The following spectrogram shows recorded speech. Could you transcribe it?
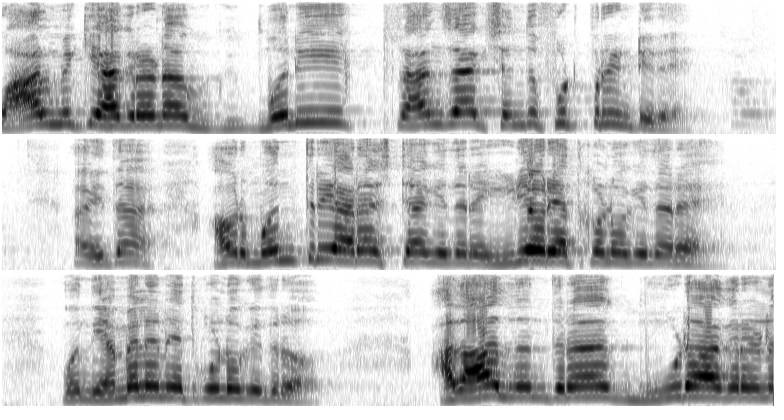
ವಾಲ್ಮೀಕಿ ಹಗರಣ ಮನಿ ಟ್ರಾನ್ಸಾಕ್ಷನ್ದು ಫುಟ್ ಪ್ರಿಂಟ್ ಇದೆ. ಆಯಿತಾ? ಅವ್ರ ಮಂತ್ರಿ ಅರೆಸ್ಟ್ ಆಗಿದ್ದಾರೆ ಇಡಿಯವ್ರು ಎತ್ಕೊಂಡು ಹೋಗಿದ್ದಾರೆ. ಒಂದು ಎಂ ಎಲ್ ಎನ ಎತ್ಕೊಂಡು ಹೋಗಿದ್ರು. ಅದಾದ ನಂತರ ಮೂಡ ಹಗರಣ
